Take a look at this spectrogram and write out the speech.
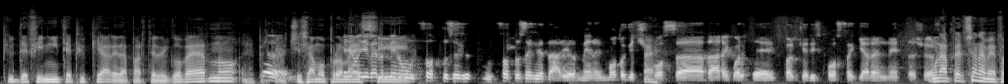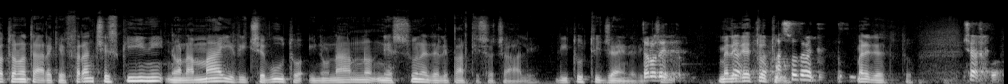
più definite, più chiare da parte del governo, eh, perché eh, ci siamo promessi... di avere almeno un, sottoseg- un, sottosegretario, almeno, in modo che ci eh. possa dare qualche, qualche, risposta chiara e netta. Certo. Una persona mi ha fatto notare che Franceschini non ha mai ricevuto in un anno nessuna delle parti sociali, di tutti i generi. Te l'ho cioè, detto. Me l'hai certo, detto tu. Assolutamente. Me l'hai detto tu. Certo,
